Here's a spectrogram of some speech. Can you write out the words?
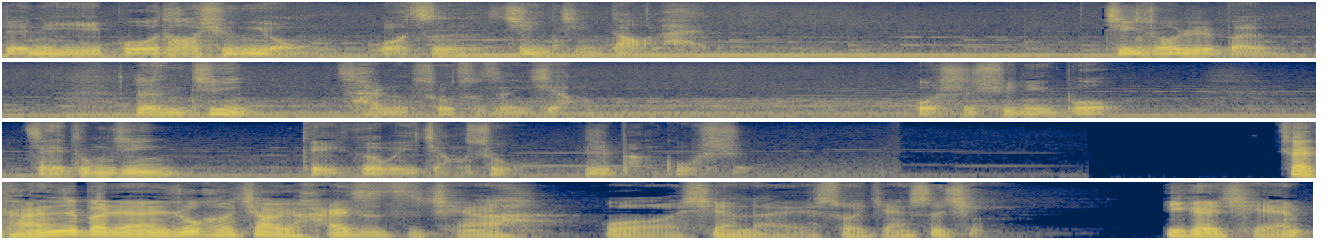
任你波涛汹涌，我自静静到来。静说日本，冷静才能说出真相。我是徐宁波，在东京给各位讲述日本故事。在谈日本人如何教育孩子之前啊，我先来说一件事情。一个月前。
